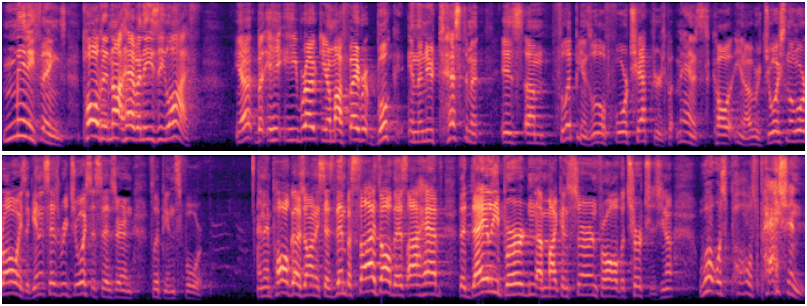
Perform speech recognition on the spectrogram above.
many things. Paul did not have an easy life. Yeah, but he, he wrote, you know, my favorite book in the New Testament is um, Philippians, little four chapters. But man, it's called, you know, rejoice in the Lord always. Again, it says rejoice, it says there in Philippians 4. And then Paul goes on, he says, Then besides all this, I have the daily burden of my concern for all the churches. You know, what was Paul's passion?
